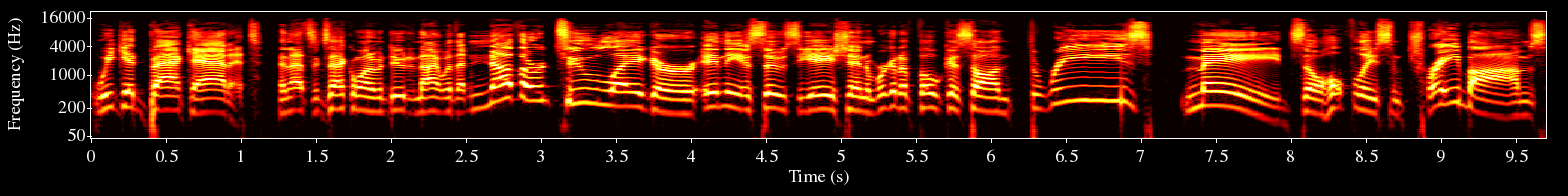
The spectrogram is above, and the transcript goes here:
We get back at it. And that's exactly what I'm going to do tonight with another two legger in the association. We're going to focus on threes made. So hopefully some trey bombs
